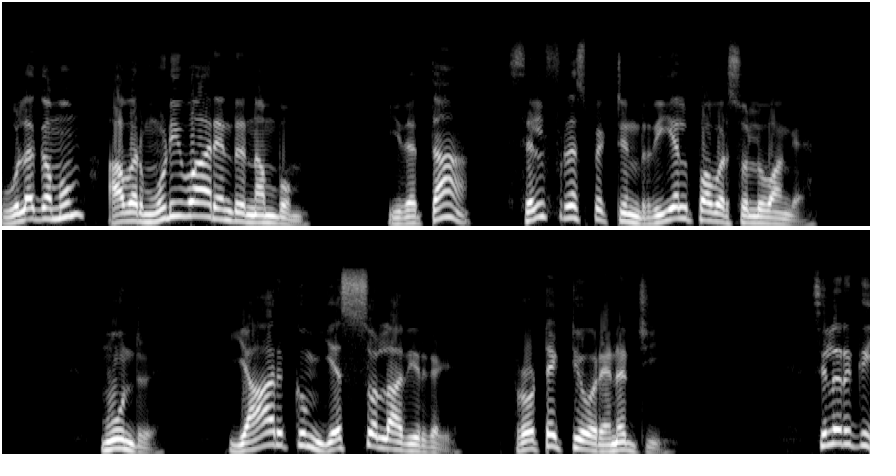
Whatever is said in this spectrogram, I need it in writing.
உலகமும் அவர் முடிவார் என்று நம்பும். இதத்தான் செல்ஃப் ரெஸ்பெக்டின் ரியல் பவர் சொல்லுவாங்க. மூன்று யாருக்கும் எஸ் சொல்லாதீர்கள். ப்ரொடெக்ட் யுவர் எனர்ஜி சிலருக்கு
